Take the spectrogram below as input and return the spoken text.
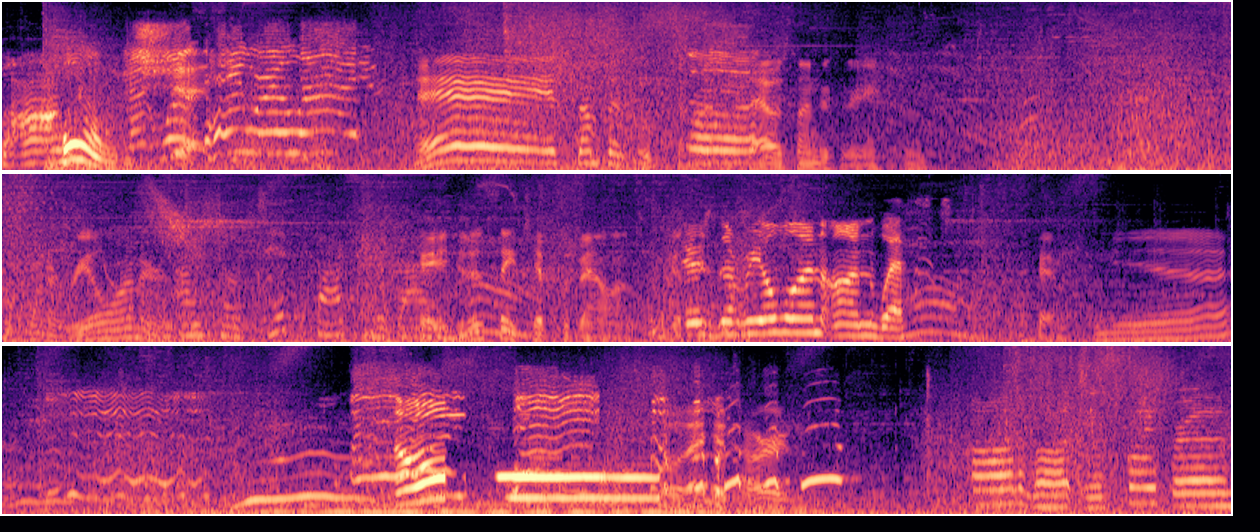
Bonk. Holy Not what- shit. Hey, we're alive! Hey, it's something. Oops, Uh. that was Thunder 3. Oops. Is this one a real one or? Okay, did it say tip the balance? There's the real one on West. Okay. Yeah. Oh! Oh, that hits hard. Autobot is my friend.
